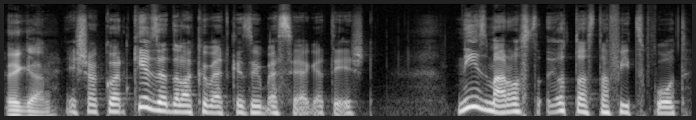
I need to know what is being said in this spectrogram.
Igen. És akkor képzeld el a következő beszélgetést. Nézd már azt, ott azt a fickót,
